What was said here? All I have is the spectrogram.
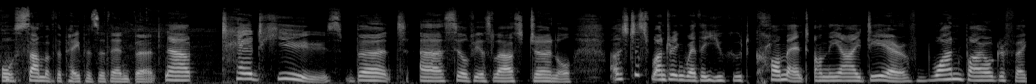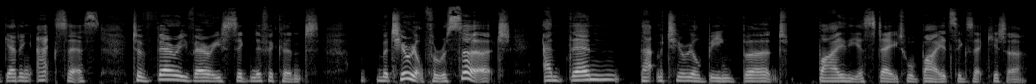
or some of the papers are then burnt. Now, Ted Hughes burnt uh, Sylvia's last journal. I was just wondering whether you could comment on the idea of one biographer getting access to very, very significant material for research and then that material being burnt by the estate or by its executor.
